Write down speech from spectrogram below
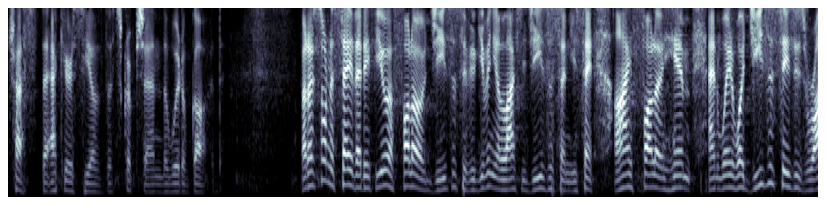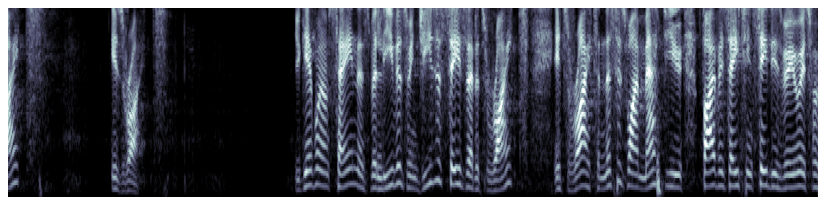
trust the accuracy of the scripture and the word of God. But I just want to say that if you're a follower of Jesus, if you're giving your life to Jesus and you're saying, I follow him, and when what Jesus says is right, is right. You get what I'm saying? As believers, when Jesus says that it's right, it's right. And this is why Matthew 5 verse 18 said these very words, For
